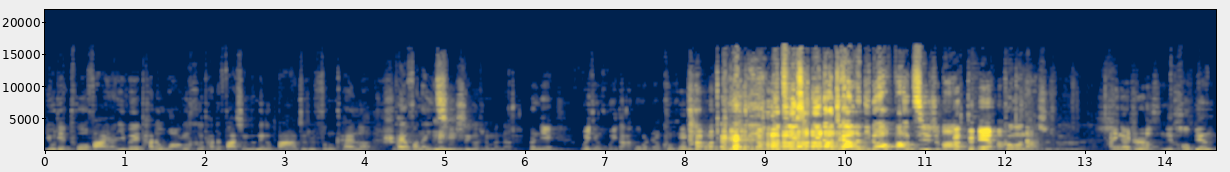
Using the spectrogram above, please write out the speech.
有点脱发呀，因为他的王和他的发型的那个八就是分开了，他要放在一起是个什么呢？不是你，我已经回答过了，你让空空答吧，他肯定知道。我提示你到这样了，你都要放弃是吧？对呀、空空打是什么？他应该知道。你后边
